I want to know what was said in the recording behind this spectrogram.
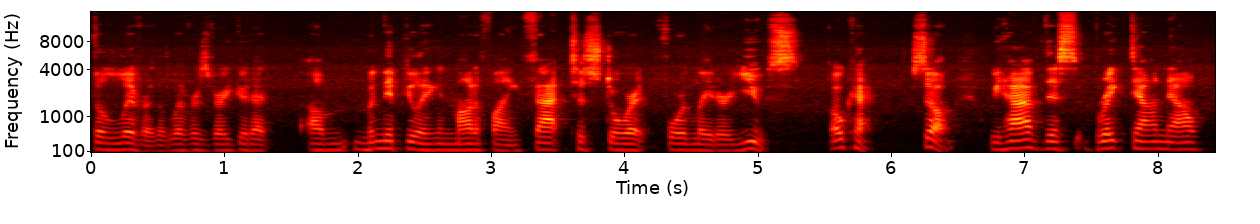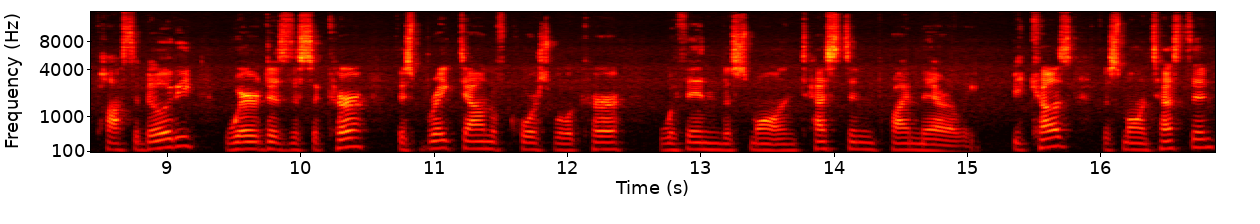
the liver. The liver is very good at um, manipulating and modifying fat to store it for later use. Okay. So we have this breakdown now possibility. Where does this occur? This breakdown, of course, will occur within the small intestine primarily because the small intestine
